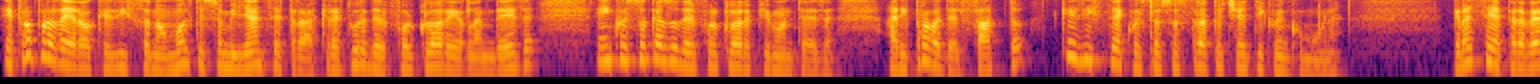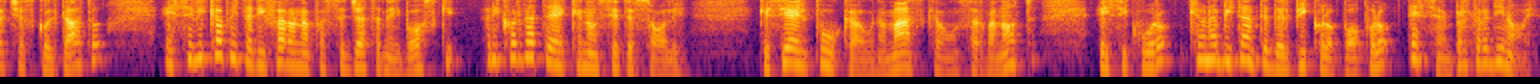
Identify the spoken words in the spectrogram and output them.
È proprio vero che esistono molte somiglianze tra creature del folklore irlandese e in questo caso del folklore piemontese, a riprova del fatto che esiste questo sostrato celtico in comune. Grazie per averci ascoltato e se vi capita di fare una passeggiata nei boschi, ricordate che non siete soli. Che sia il Puca, una masca o un Sarvanot, è sicuro che un abitante del piccolo popolo è sempre tra di noi.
